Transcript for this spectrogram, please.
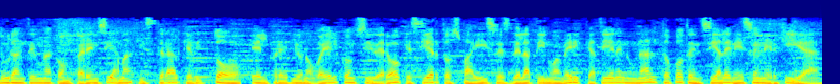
Durante una conferencia magistral que dictó, el Premio Nobel consideró que ciertos países de Latinoamérica tienen un alto potencial en esa energía,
